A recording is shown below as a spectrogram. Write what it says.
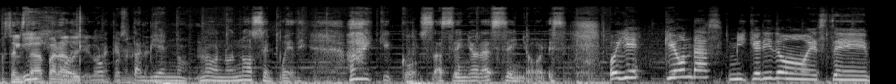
O sea, él estaba Híjole, parado y llegó no, una pues también no, no, no, no se puede. Ay, qué cosa, señoras, señores. Oye, ¿qué ondas, mi querido, este...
